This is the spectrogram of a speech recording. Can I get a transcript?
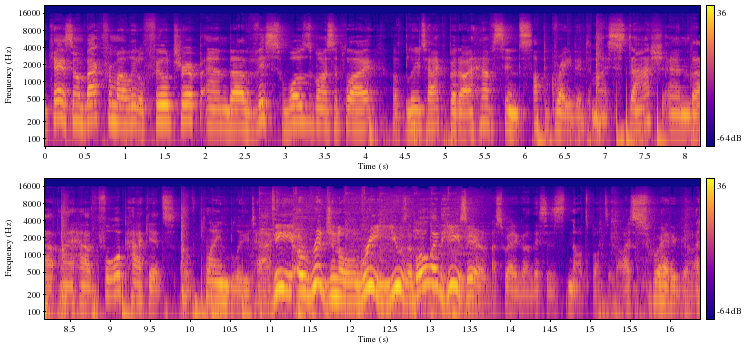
Okay, so I'm back from my little field trip, and uh, this was my supply of Blu Tack, but I have since upgraded my stash, and uh, I have four packets of plain blue tack. The original reusable adhesive. I swear to God, this is not sponsored. I swear to God.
